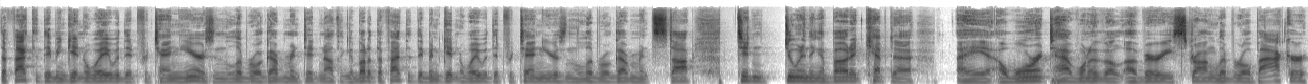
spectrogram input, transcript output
The fact that they've been getting away with it for 10 years and the Liberal government did nothing about it, the fact that they've been getting away with it for 10 years and the Liberal government stopped, didn't do anything about it, kept a, a, a, warrant to have one of the, a very strong liberal backer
